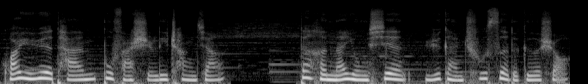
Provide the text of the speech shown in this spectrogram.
华语乐坛不乏实力唱将，但很难涌现语感出色的歌手。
